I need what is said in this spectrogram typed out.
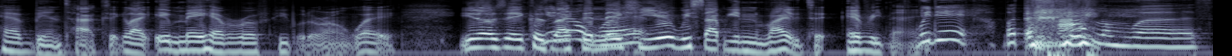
have been toxic. Like it may have rubbed people the wrong way. You know what I'm saying? Because like the next year we stopped getting invited to everything. We did, but the problem was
